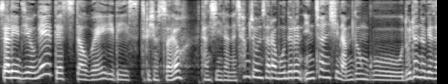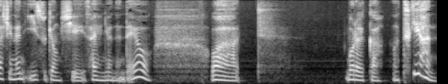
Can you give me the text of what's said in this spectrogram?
셀린 디용의 That's the way it is 들으셨어요? 당신이라는 참 좋은 사람 오늘은 인천시 남동구 노전역에 사시는 이수경 씨 사연이었는데요. 와 뭐랄까 어, 특이한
